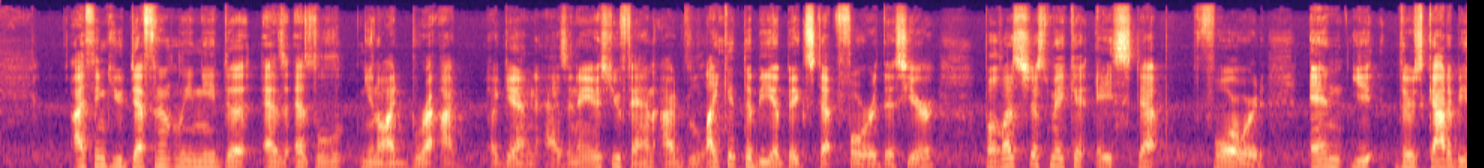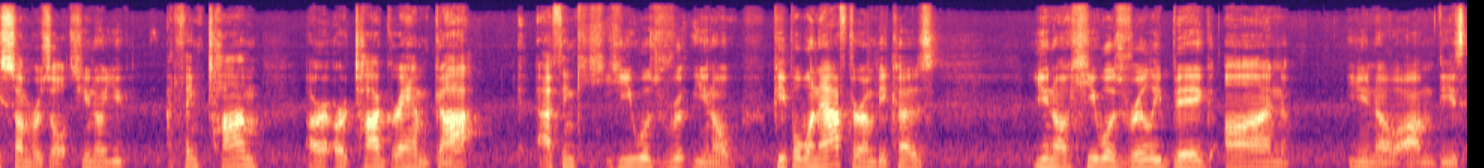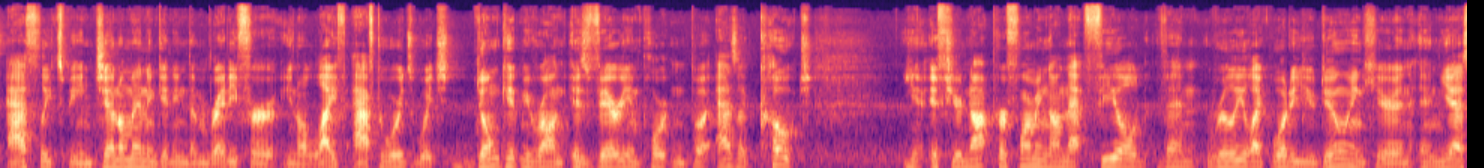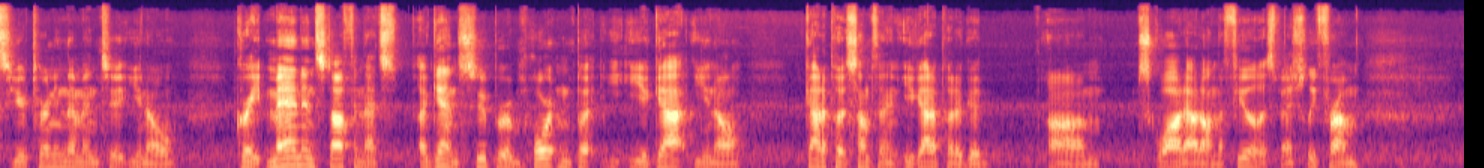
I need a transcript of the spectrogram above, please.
I think you definitely need to as as you know I'd, br- i again as an ASU fan I'd like it to be a big step forward this year, but let's just make it a step forward, and you, there's got to be some results. You know, you I think Tom or, or Todd Graham got. I think he was, you know, people went after him because you know, he was really big on you know um, these athletes being gentlemen and getting them ready for you know life afterwards which don't get me wrong is very important. But as a coach you, if you're not performing on that field then really like what are you doing here? And, and yes you're turning them into you know great men and stuff and that's again super important but y- you got you know got to put something you got to put a good um, squad out on the field especially from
